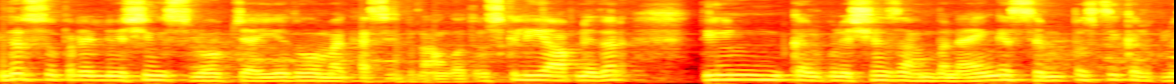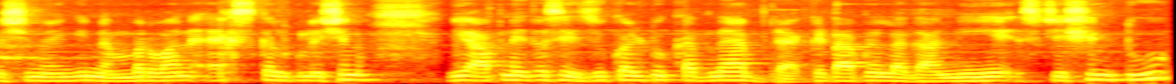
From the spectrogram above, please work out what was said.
ادھر سپرلیوشن کی سلوپ چاہیے تو وہ میں کیسے بناؤں گا؟ تو اس کے لیے آپ نے ادھر تین کیلکولیشنز ہم بنائیں گے۔ سمپل سی کیلکولیشن ہوئیں گی۔ نمبر ون ایکس کیلکولیشن یہ آپ نے ادھر سے ایزیکل ٹو کرنا ہے بریکٹ آپ نے لگانی ہے station two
